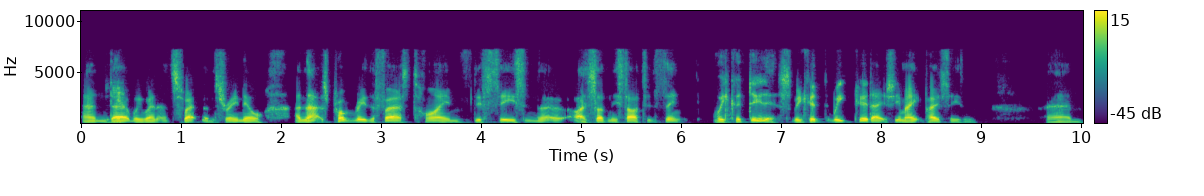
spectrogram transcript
and Yeah. uh, we went and swept them three 0 and that's probably the first time this season that I suddenly started to think we could do this. We could we could actually make postseason. Um,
